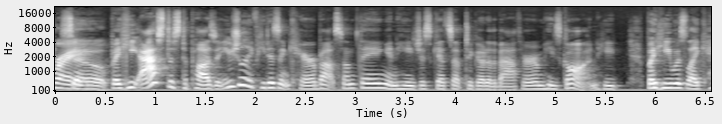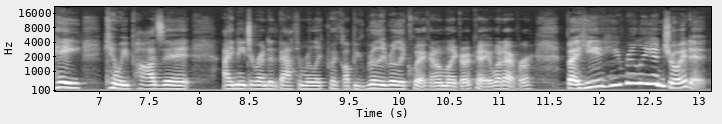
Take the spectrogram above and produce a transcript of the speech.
Right. so but he asked us to pause it. Usually if he doesn't care about something and he just gets up to go to the bathroom he's gone. He but he was like hey can we pause it? I need to run to the bathroom really quick. I'll be really really quick. And i'm like okay whatever. But he he really enjoyed it.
